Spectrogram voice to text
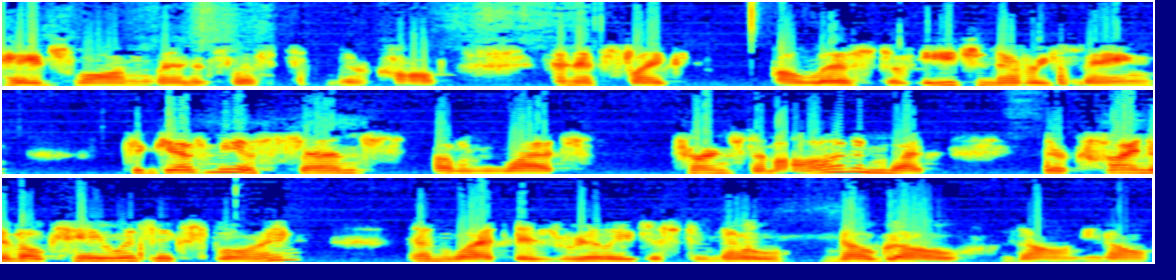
page long limits list, they're called. And it's like a list of each and everything to give me a sense of what turns them on and what they're kind of okay with exploring and what is really just a no no go zone you know?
